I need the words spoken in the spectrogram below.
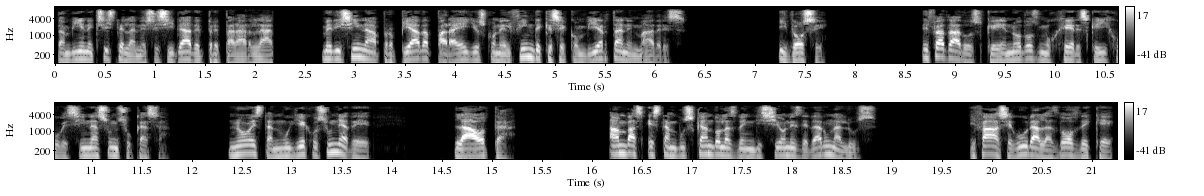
También existe la necesidad de preparar la medicina apropiada para ellos con el fin de que se conviertan en madres. Y 12. Efadados que no dos mujeres que hijo vecinas son su casa. No están muy lejos una de la otra. Ambas están buscando las bendiciones de dar una luz. Efa asegura a las dos de que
